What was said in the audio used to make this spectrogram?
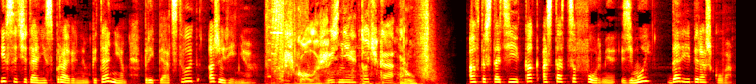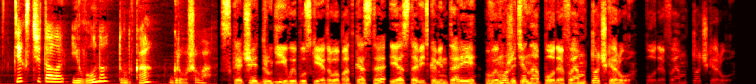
и в сочетании с правильным питанием препятствует ожирению. Школа жизни .ру Автор статьи «Как остаться в форме зимой» Дарья Пирожкова. Текст читала Илона Тунка Грошева. Скачать другие выпуски этого подкаста и оставить комментарии вы можете на podfm.ru podfm.ru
